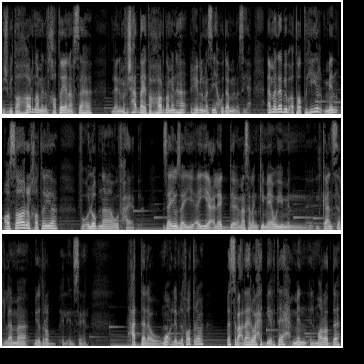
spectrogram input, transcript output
مش بيطهرنا من الخطية نفسها لأن مفيش حد هيطهرنا منها غير المسيح ودم المسيح. أما ده بيبقى تطهير من آثار الخطية في قلوبنا وفي حياتنا. زيه زي أي علاج مثلا كيماوي من الكانسر لما بيضرب الإنسان. حتى لو مؤلم لفترة بس بعدها الواحد بيرتاح من المرض ده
